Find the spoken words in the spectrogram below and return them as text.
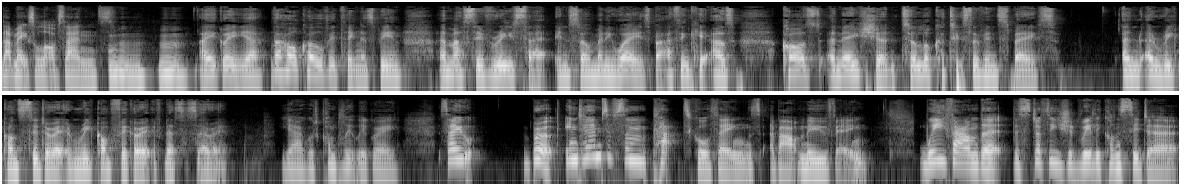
that makes a lot of sense. Mm, mm, I agree. Yeah. The whole COVID thing has been a massive reset in so many ways, but I think it has caused a nation to look at its living space and, and reconsider it and reconfigure it if necessary. Yeah, I would completely agree. So, Brooke, in terms of some practical things about moving, we found that the stuff that you should really consider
